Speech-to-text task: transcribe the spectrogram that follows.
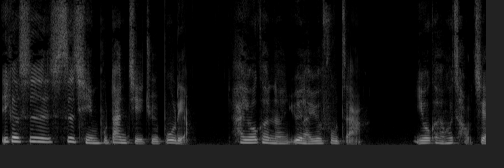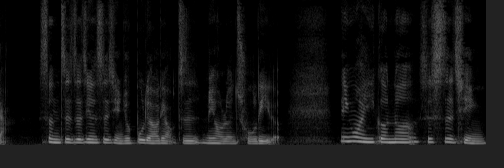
一个是事情不但解决不了，还有可能越来越复杂，也有可能会吵架，甚至这件事情就不了了之，没有人处理了。另外一个呢，是事情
